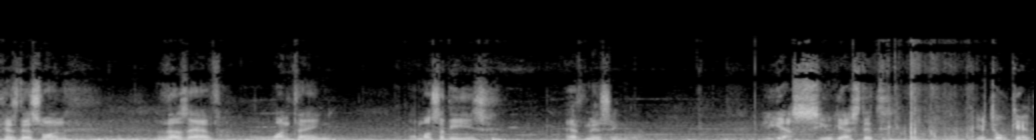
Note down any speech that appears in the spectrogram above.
because this one does have one thing that most of these have missing. Yes, you guessed it, your toolkit.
